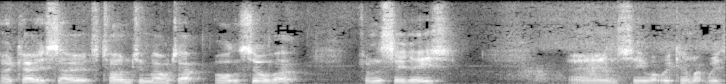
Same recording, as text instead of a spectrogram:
Okay, so it's time to melt up all the silver from the CDs and see what we come up with.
